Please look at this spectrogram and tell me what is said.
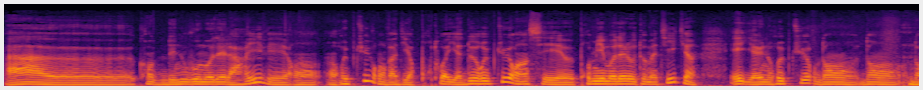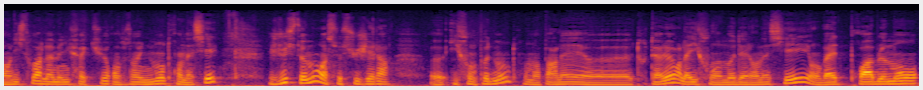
bah, euh, quand des nouveaux modèles arrivent et en, rupture, on va dire, pour toi il y a deux ruptures, hein, c'est premier modèle automatique et il y a une rupture dans, dans, dans l'histoire de la manufacture en faisant une montre en acier. Justement à ce sujet-là, ils font peu de montres, on en parlait tout à l'heure, là ils font un modèle en acier, on va être probablement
